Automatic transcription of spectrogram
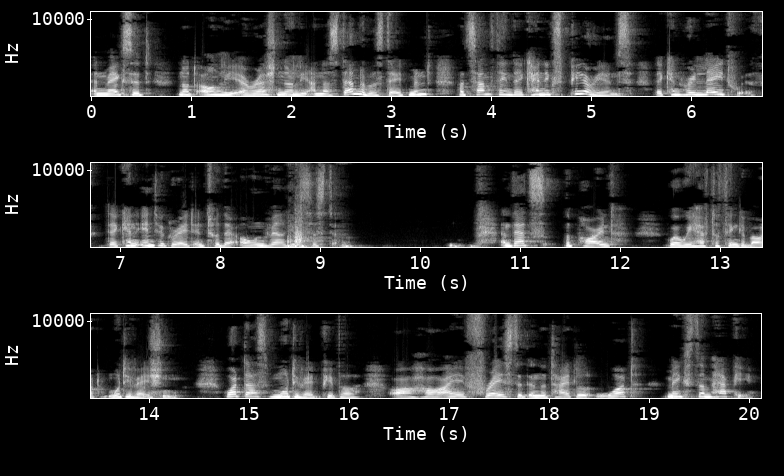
and makes it not only a rationally understandable statement, but something they can experience, they can relate with, they can integrate into their own value system. And that's the point where we have to think about motivation. What does motivate people? Or how I phrased it in the title, what makes them happy?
